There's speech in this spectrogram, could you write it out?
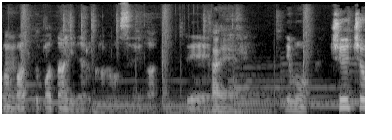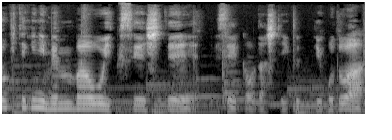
まあ、うんバッドパターンになる可能性があって、はいはい。でも、中長期的にメンバーを育成して成果を出していくっていうことは、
